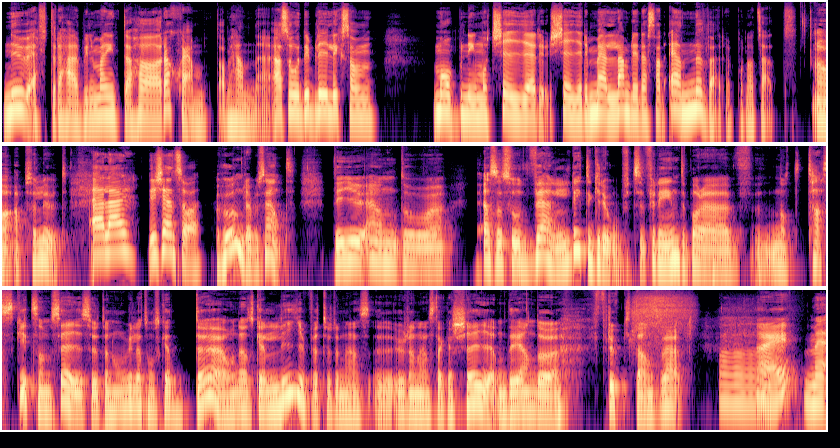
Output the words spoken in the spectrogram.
nu efter det här vill man inte höra skämt av henne. Alltså det blir liksom mobbning mot tjejer, tjejer emellan blir nästan ännu värre på något sätt. Ja, absolut. Eller? Det känns så. 100 procent. Det är ju ändå alltså, så väldigt grovt. För det är inte bara något taskigt som sägs utan hon vill att hon ska dö. Hon önskar livet ur den här, ur den här stackars tjejen. Det är ändå fruktansvärt. Nej. Men,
